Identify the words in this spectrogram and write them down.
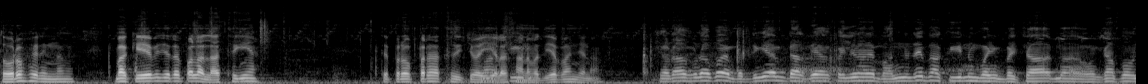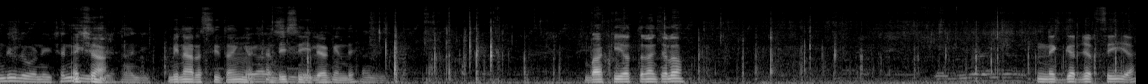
ਤੋਰੋ ਫਿਰ ਇਹਨਾਂ ਨੂੰ। ਬਾਕੀ ਇਹ ਵੀ ਜਿਹੜਾ ਭਲਾ ਲੱਥ ਗਈਆਂ ਤੇ ਪ੍ਰੋਪਰ ਹੱਥ ਦੀ ਚਵਾਈ ਵਾਲਾ ਥਣ ਵਧੀਆ ਬਣ ਜਾਣਾ। ਛੜਾ ਥੋੜਾ ਭਾਵੇਂ ਬੱਦੀਆਂ ਡਰਦੇ ਆ ਪਹਿਲੇ ਨਾਲੇ ਬੰਨ ਦੇ ਬਾਕੀ ਇਹਨੂੰ ਬੱਚਾ ਵੰਗਾ ਪਾਉਣ ਦੀ ਲੋੜ ਨਹੀਂ ਠੰਡੀ ਅੱਛਾ। ਹਾਂਜੀ। ਬਿਨਾਂ ਰੱਸੀ ਤੋਂ ਹੀ ਆ, ਠੰਡੀ ਸੀ ਲਿਆ ਕਹਿੰਦੇ। ਬਾਕੀ ਤਰ੍ਹਾਂ ਚਲੋ ਨਿੱਗਰ ਜਰਸੀ ਆ।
